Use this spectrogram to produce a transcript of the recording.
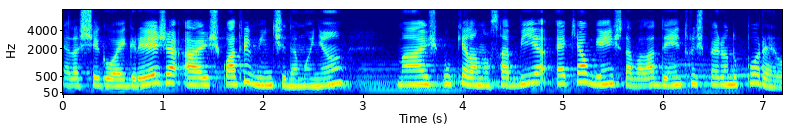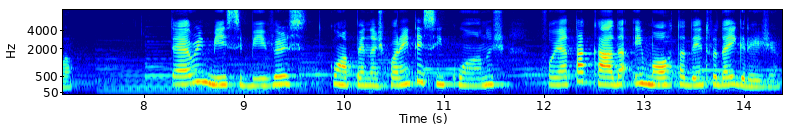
Ela chegou à igreja às 4h20 da manhã, mas o que ela não sabia é que alguém estava lá dentro esperando por ela. Terry Miss Beavers, com apenas 45 anos, foi atacada e morta dentro da igreja.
